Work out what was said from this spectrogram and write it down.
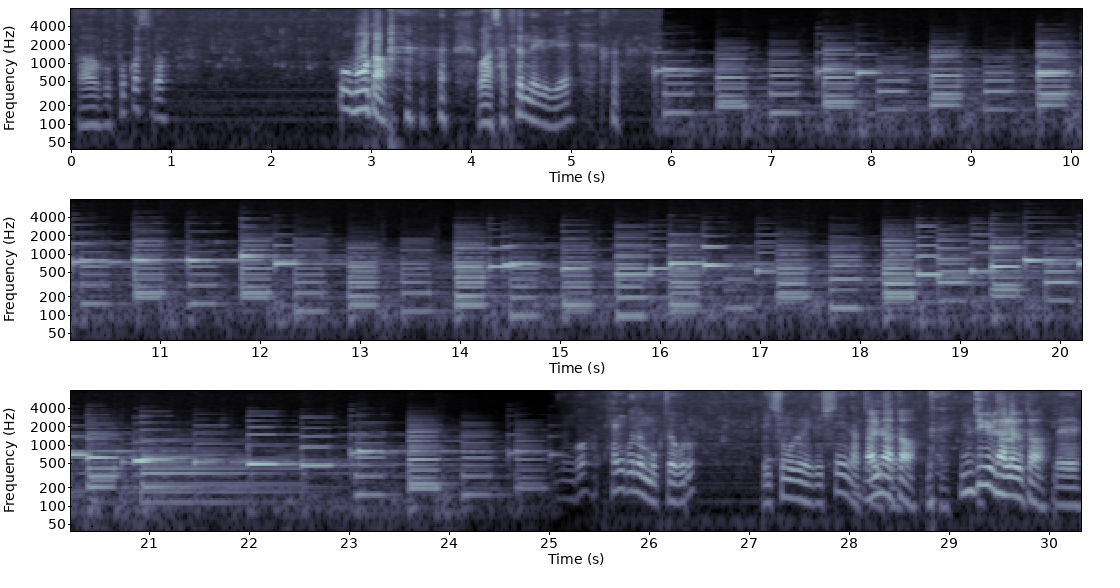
아, 그 포커스가 오, 먹었다. 와 잡혔네 그게. 거? 행구는 목적으로 이 친구들은 이제 신이 났죠. 난리. 났다. 움직임이 달라졌다. 네,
